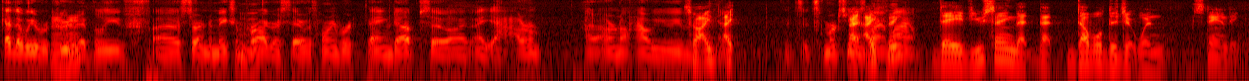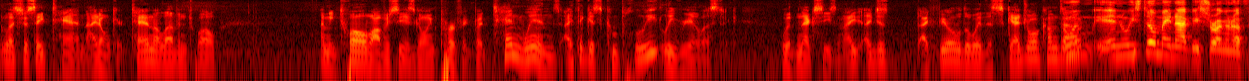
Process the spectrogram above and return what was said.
guy that we recruited, Mm-hmm. I believe, uh, starting to make some progress there with Hornibrook banged up. So I, I, yeah, I don't, I don't know how you even. So I, I, it's, it's Martinez I by a think mile. Dave, you saying that that double digit win standing. Let's just say 10. I don't care. 10, 11, 12. I mean, 12 obviously is going perfect, but 10 wins I think is completely realistic with next season. I, I just I feel the way the schedule comes out. And we- and we still may not be strong enough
